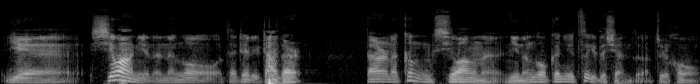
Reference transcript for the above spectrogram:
也希望你呢能够在这里扎根儿。当然呢，更希望呢，你能够根据自己的选择，最后，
